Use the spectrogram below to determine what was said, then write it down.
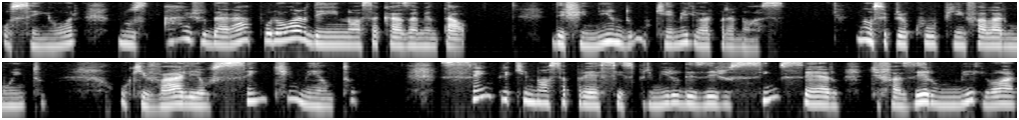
o Senhor nos ajudará por ordem em nossa casa mental, definindo o que é melhor para nós. Não se preocupe em falar muito. O que vale é o sentimento Sempre que nossa prece exprimir o desejo sincero de fazer o melhor,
